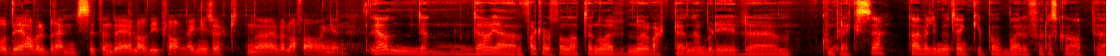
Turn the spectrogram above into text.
Og det har vel bremset en del av de planleggingsøktene, er vel erfaringen? Ja, det, det har jeg erfart, i hvert fall. At når, når verktøyene blir uh komplekse. Det er veldig mye å tenke på bare for å skape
